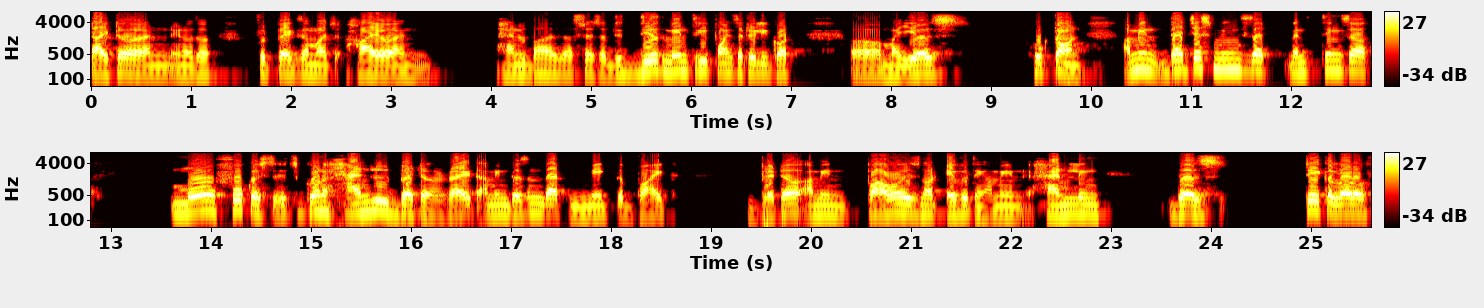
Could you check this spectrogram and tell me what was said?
tighter and you know the foot pegs are much higher and handlebars are stretched up, these are the main three points that really got uh, my ears hooked on. I mean, that just means that when things are more focused, it's going to handle better, right? I mean, doesn't that make the bike better? I mean, power is not everything. I mean, handling does take a lot of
